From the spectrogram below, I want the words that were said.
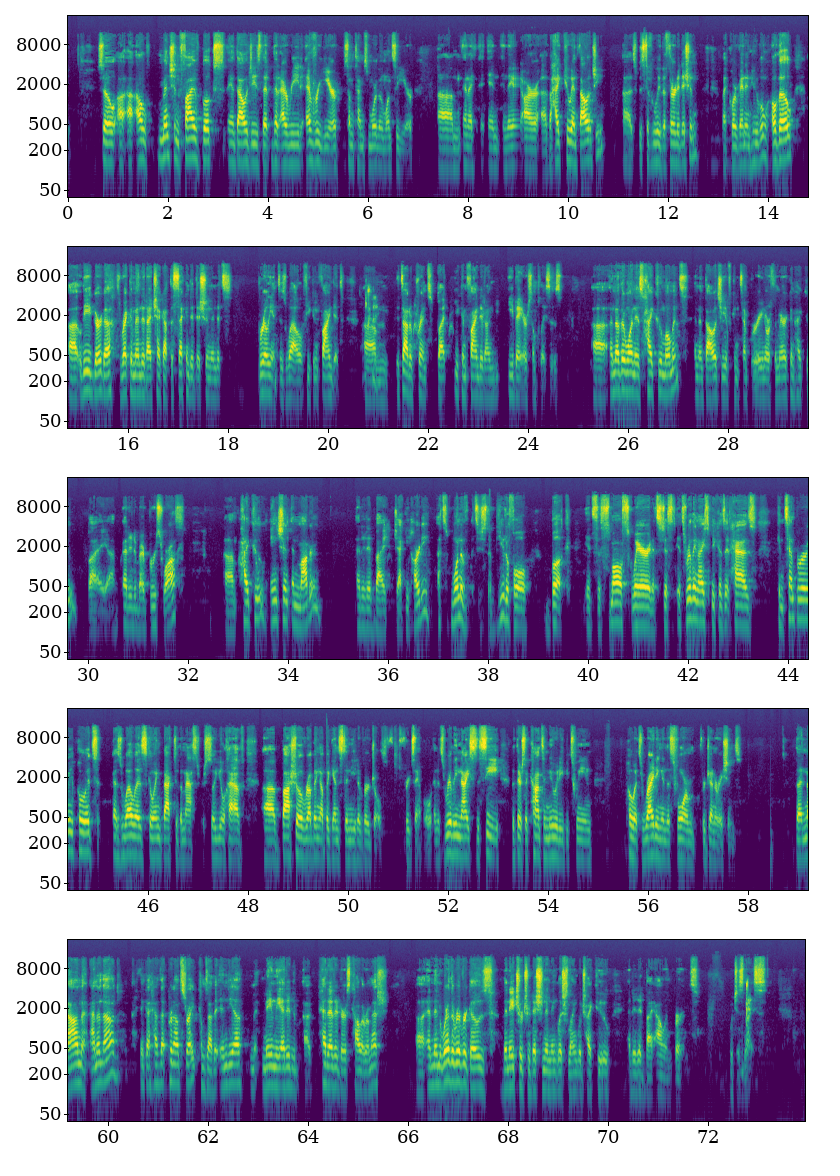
So uh, I'll mention five books, anthologies that, that I read every year, sometimes more than once a year. Um, and, I, and, and they are uh, the Haiku Anthology, uh, specifically the third edition by Cor van den Heuvel. Although uh, Lee Gurga recommended I check out the second edition, and it's brilliant as well if you can find it. Okay. Um, it's out of print, but you can find it on eBay or some places. Uh, another one is Haiku Moments, an anthology of contemporary North American haiku by, uh, edited by Bruce Ross. Um, haiku, Ancient and Modern, edited by Jackie Hardy. That's one of, it's just a beautiful book. It's a small square and it's just, it's really nice because it has contemporary poets as well as going back to the masters. So you'll have uh, Basho rubbing up against Anita Virgil, for example. And it's really nice to see that there's a continuity between poets writing in this form for generations. The Naad Anunaad, I think I have that pronounced right, comes out of India, mainly edited, uh, head editor is Kala Ramesh. Uh, and then Where the River Goes, the Nature Tradition in English Language Haiku, edited by Allan Burns, which is nice.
